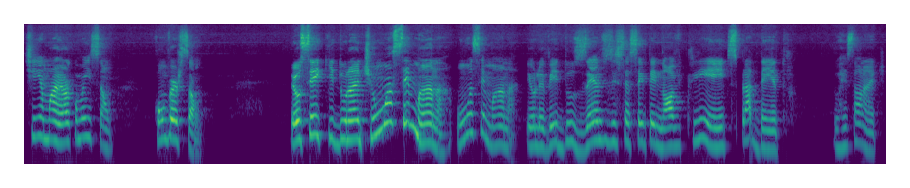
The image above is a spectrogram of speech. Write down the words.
tinha maior convenção, conversão. Eu sei que durante uma semana, uma semana, eu levei 269 clientes para dentro do restaurante.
